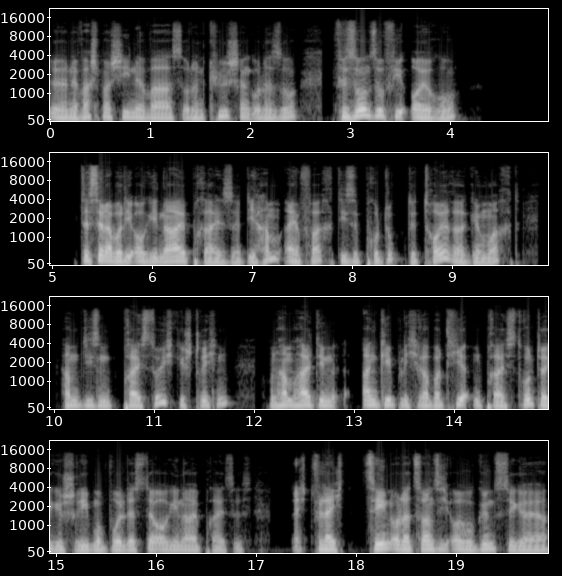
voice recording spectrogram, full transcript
äh, eine Waschmaschine war es oder einen Kühlschrank oder so, für so und so viel Euro. Das sind aber die Originalpreise. Die haben einfach diese Produkte teurer gemacht, haben diesen Preis durchgestrichen und haben halt den angeblich rabattierten Preis drunter geschrieben, obwohl das der Originalpreis ist. Echt? Vielleicht 10 oder 20 Euro günstiger, ja.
